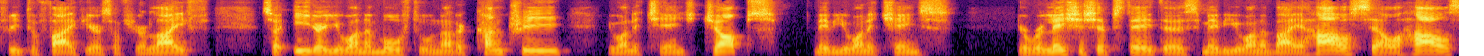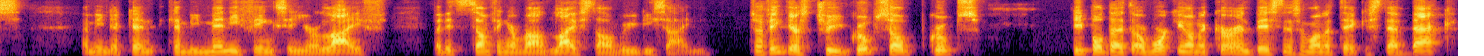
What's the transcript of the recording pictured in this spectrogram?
three to five years of your life. So either you want to move to another country, you want to change jobs, maybe you want to change your relationship status, maybe you want to buy a house, sell a house, I mean, there can can be many things in your life, but it's something around lifestyle redesign. So I think there's three groups. So groups, people that are working on a current business and want to take a step back.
